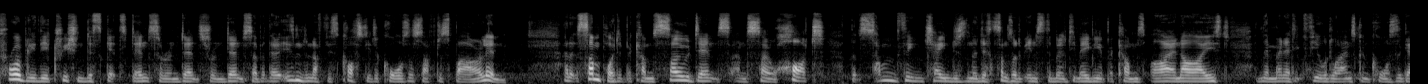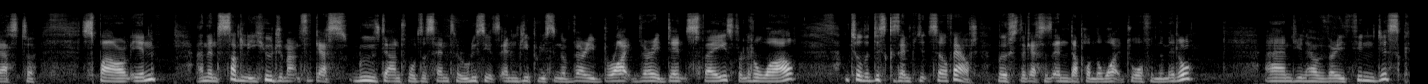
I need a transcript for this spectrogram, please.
probably the accretion disk gets denser and denser and denser, but there isn't enough viscosity to cause the stuff to spiral in. And at some point it becomes so dense and so hot that something changes in the disk, some sort of instability. Maybe it becomes ionized, and the magnetic field lines can cause the gas to spiral in. And then suddenly huge amounts of gas moves down towards the center, releasing its energy, producing a very bright, very dense phase for a little while, until the disk has emptied itself out. Most of the gases end up on the white dwarf in the middle and you have a very thin disk,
